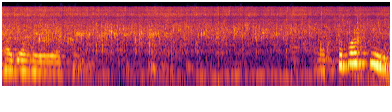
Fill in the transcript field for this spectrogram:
ভাজা হয়ে গেছে। একশো পার্সেন্ট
